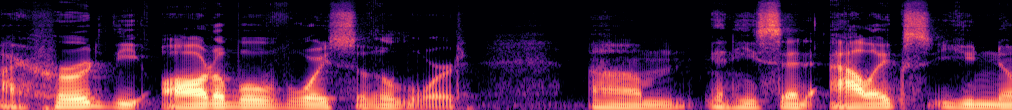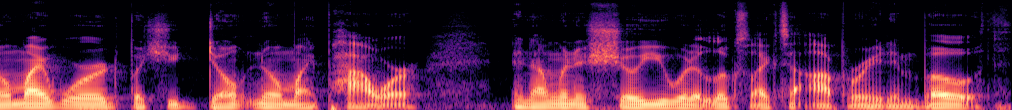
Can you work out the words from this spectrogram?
I heard the audible voice of the Lord. Um, and he said, Alex, you know my word, but you don't know my power. and I'm going to show you what it looks like to operate in both.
